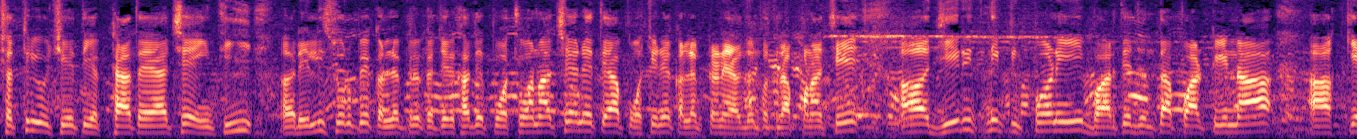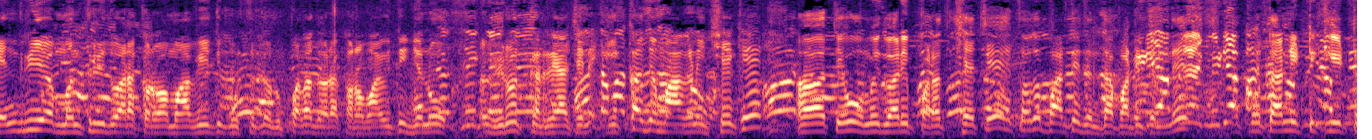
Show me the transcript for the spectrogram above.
ક્ષત્રિયો છે તે એકઠા થયા છે. અહીંથી રેલી સ્વરૂપે કલેક્ટર કચેરી ખાતે પહોંચવાના છે અને ત્યાં પહોંચીને કલેક્ટરને આવેદનપત્ર આપવાના છે. જે રીતની ટિપ્પણી ભારતીય જનતા પાર્ટીના કેન્દ્રીય મંત્રી દ્વારા કરવામાં આવી હતી, પુરુષોત્તમ રૂપાલા દ્વારા કરવામાં આવી હતી, જેનો વિરોધ કરી રહ્યા છે. અને એક જ માગણી છે કે તેઓ ઉમેદવારી પરત ખેંચે. તો ભારતીય જનતા પાર્ટી તેમને પોતાની ટિકિટ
